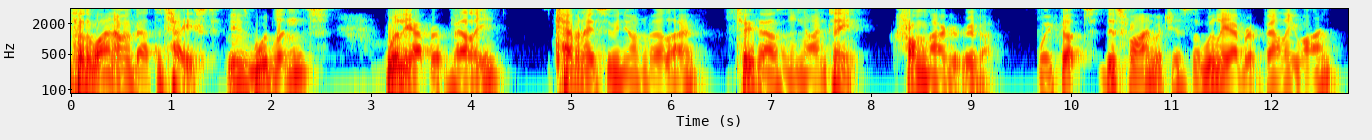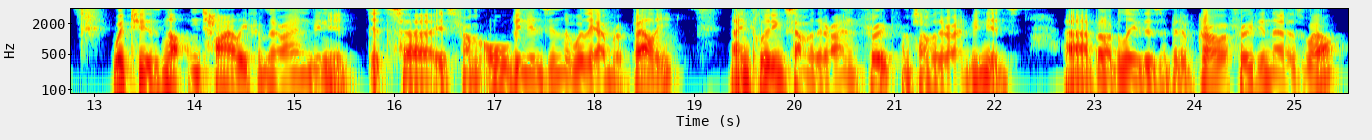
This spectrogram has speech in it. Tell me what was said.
So, the wine I'm about to taste is Woodlands Wilyabrup Valley Cabernet Sauvignon Merlot 2019 from Margaret River. We've got this wine, which is the Wilyabrup Valley wine, which is not entirely from their own vineyard. It's, uh, it's from all vineyards in the Wilyabrup Valley, including some of their own fruit from some of their own vineyards. Uh, but I believe there's a bit of grower fruit in that as well.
